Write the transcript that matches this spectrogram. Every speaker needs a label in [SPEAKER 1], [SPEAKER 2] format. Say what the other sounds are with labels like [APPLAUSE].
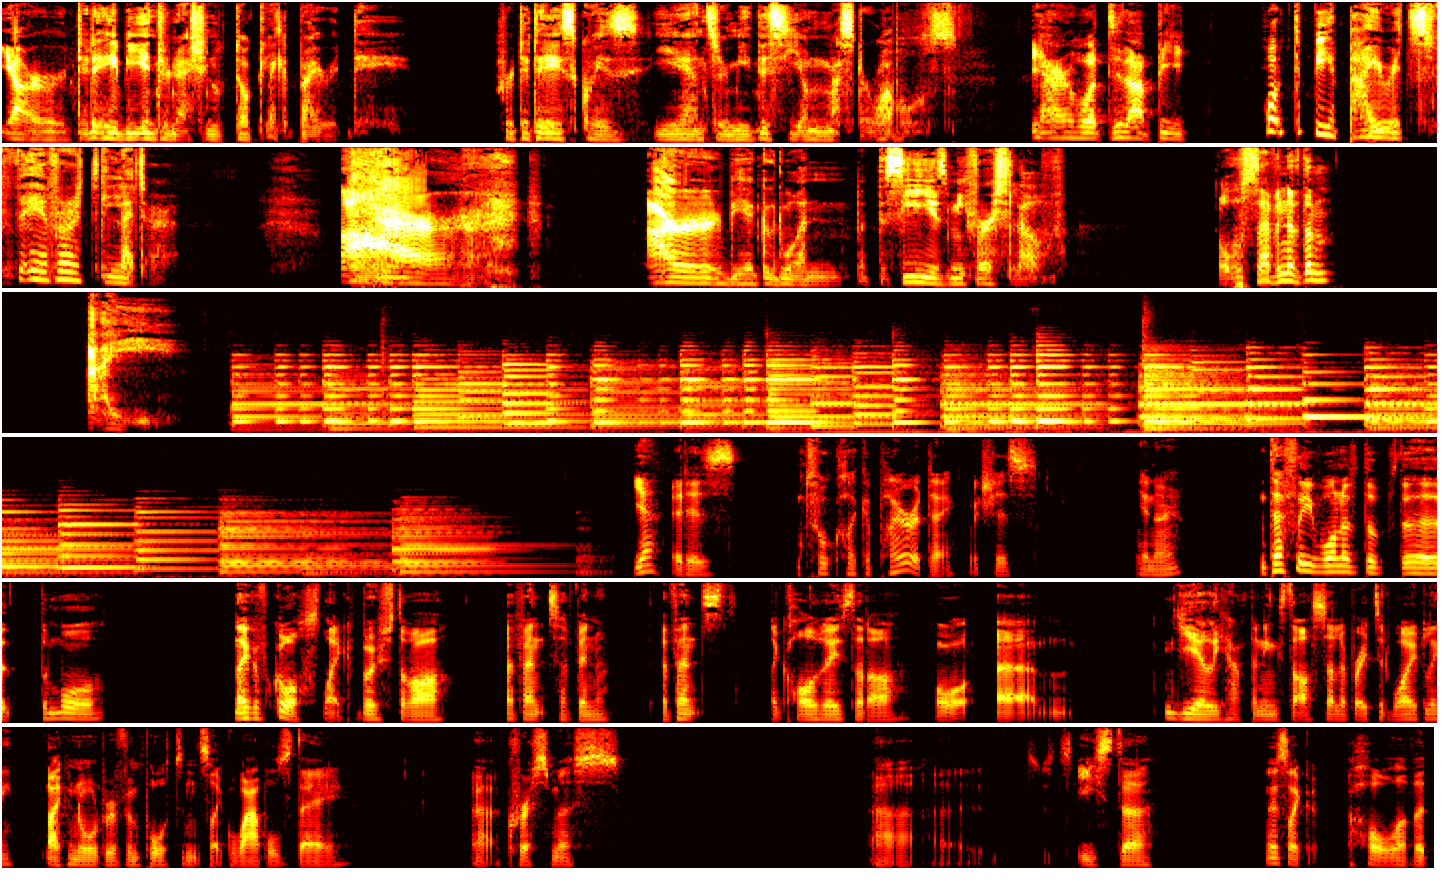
[SPEAKER 1] Yar, today be International Talk Like a Pirate Day. For today's quiz, ye answer me this, young Master Wabbles.
[SPEAKER 2] Yar, what did that be?
[SPEAKER 1] What to be a pirate's favourite letter?
[SPEAKER 2] R.
[SPEAKER 1] R be a good one, but the sea is me first love.
[SPEAKER 2] All seven of them?
[SPEAKER 1] Aye.
[SPEAKER 2] Yeah, it is Talk Like a Pirate Day, which is, you know, definitely one of the, the, the more, like, of course, like, most of our events have been events, like, holidays that are, or, um, yearly happenings that are celebrated widely, like, an order of importance, like Wabbles Day, uh, Christmas, uh, Easter. There's, like, a whole other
